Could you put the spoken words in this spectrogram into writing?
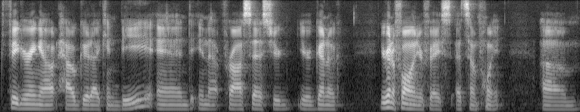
figuring out how good I can be, and in that process, you're you're gonna you're gonna fall on your face at some point. Um,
